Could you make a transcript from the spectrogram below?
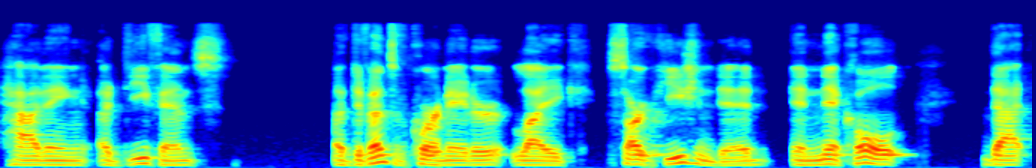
having a defense, a defensive coordinator like Sarkisian did and Nick Holt that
